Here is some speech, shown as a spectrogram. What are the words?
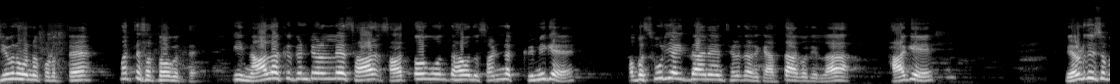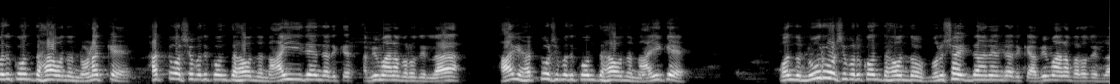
ಜೀವನವನ್ನು ಕೊಡುತ್ತೆ, ಮತ್ತೆ ಸತ್ತೋಗುತ್ತೆ. ಈ ನಾಲ್ಕು ಗಂಟೆಗಳಲ್ಲೇ ಸಾ, ಸತ್ತೋಗುವಂತಹ ಒಂದು ಸಣ್ಣ ಕ್ರಿಮಿಗೆ ಒಬ್ಬ ಸೂರ್ಯ ಇದ್ದಾನೆ ಅಂತ ಹೇಳಿದ್ರೆ ಅದಕ್ಕೆ ಅರ್ಥ ಆಗೋದಿಲ್ಲ. ಹಾಗೆ ಎರಡು ದಿವಸ ಬದುಕುವಂತಹ ಒಂದು ನೊಣಕ್ಕೆ ಹತ್ತು ವರ್ಷ ಬದುಕುವಂತಹ ಒಂದು ನಾಯಿ ಇದೆ ಅಂದ್ರೆ ಅದಕ್ಕೆ ಅಭಿಮಾನ ಬರೋದಿಲ್ಲ. ಹಾಗೆ ಹತ್ತು ವರ್ಷ ಬದುಕುವಂತಹ ಒಂದು ನಾಯಿಗೆ ಒಂದು ನೂರು ವರ್ಷ ಬದುಕುವಂತಹ ಒಂದು ಮನುಷ್ಯ ಇದ್ದಾನೆ ಅಂದ್ರೆ ಅದಕ್ಕೆ ಅಭಿಮಾನ ಬರೋದಿಲ್ಲ.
